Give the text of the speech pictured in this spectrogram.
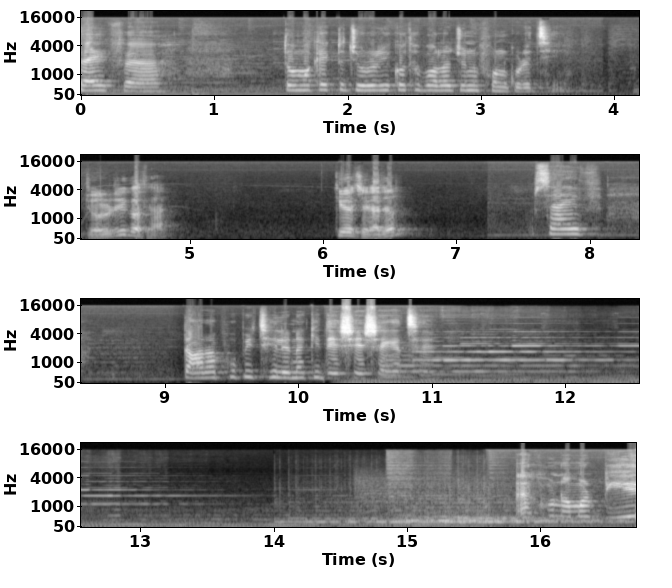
সাইফ তোমাকে একটা জরুরি কথা বলার জন্য ফোন করেছি। জরুরি কথা? কি হয়েছে কাজল? সাইফ তারা ফুপির ছেলে নাকি দেশে এসে গেছে। এখন আমার বিয়ে।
